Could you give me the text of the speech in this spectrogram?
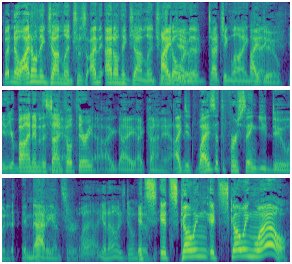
but no, I don't think John Lynch was. I, I don't think John Lynch was I going do. the touching lying. I thing. do. You're buying into the Seinfeld theory. Yeah, I I, I kind of I did. Why is that the first thing you do in, in that answer? Well, you know he's doing. It's it's going it's going well.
